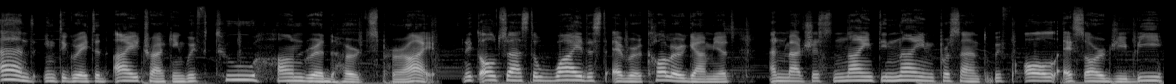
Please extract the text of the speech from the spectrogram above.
and integrated eye tracking with 200 Hz per eye. And it also has the widest ever color gamut and matches 99% with all sRGB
